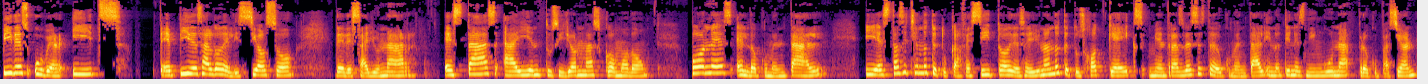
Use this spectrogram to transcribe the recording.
pides Uber Eats, te pides algo delicioso de desayunar, estás ahí en tu sillón más cómodo, pones el documental y estás echándote tu cafecito y desayunándote tus hot cakes mientras ves este documental y no tienes ninguna preocupación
